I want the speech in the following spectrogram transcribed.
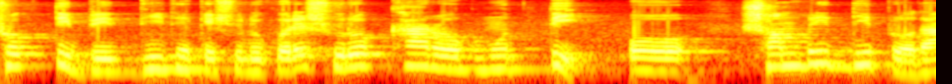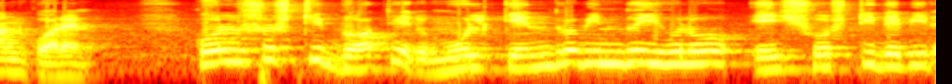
শক্তি বৃদ্ধি থেকে শুরু করে সুরক্ষা, রোগমুক্তি ও সমৃদ্ধি প্রদান করেন। কোলষষ্ঠী ব্রতের মূল কেন্দ্রবিন্দুই হলো এই ষষ্ঠী দেবীর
